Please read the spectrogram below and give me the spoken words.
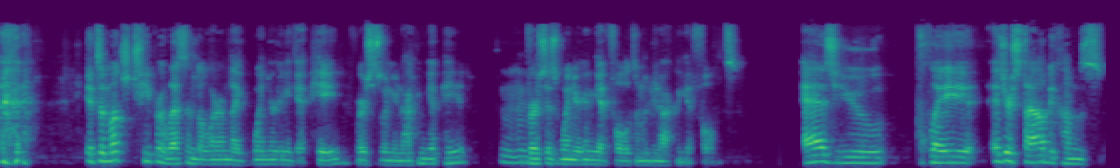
it's a much cheaper lesson to learn, like when you're going to get paid versus when you're not going to get paid, mm-hmm. versus when you're going to get folds and when you're not going to get folds. As you play, as your style becomes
